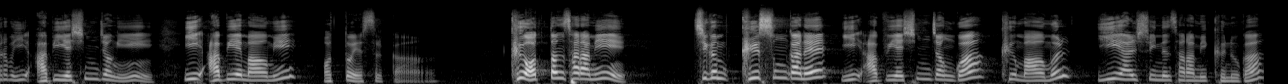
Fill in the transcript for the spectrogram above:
여러분 이 아비의 심정이 이 아비의 마음이 어떠했을까? 그 어떤 사람이 지금 그 순간에 이 아비의 심정과 그 마음을 이해할 수 있는 사람이 그 누가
